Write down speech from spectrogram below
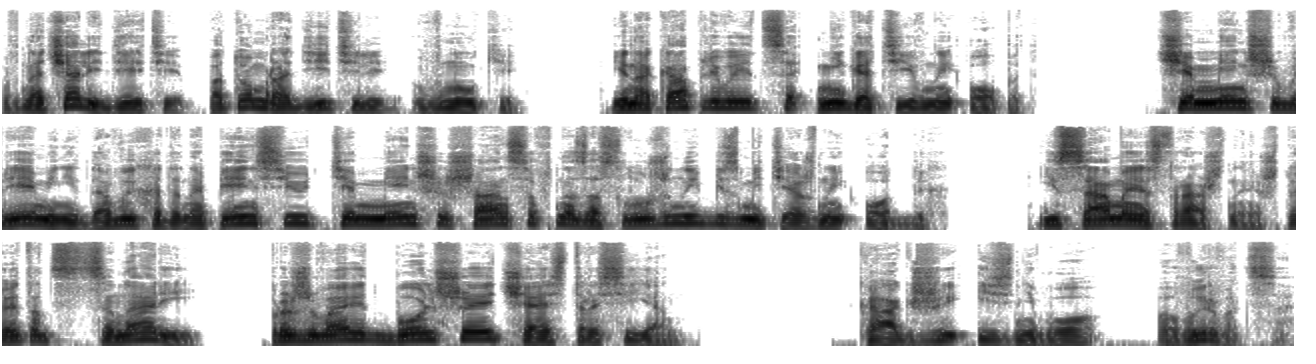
Вначале дети, потом родители, внуки. И накапливается негативный опыт. Чем меньше времени до выхода на пенсию, тем меньше шансов на заслуженный безмятежный отдых. И самое страшное, что этот сценарий проживает большая часть россиян. Как же из него вырваться?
